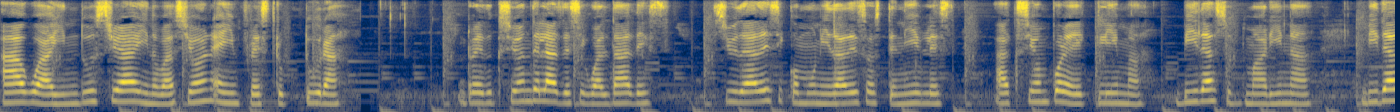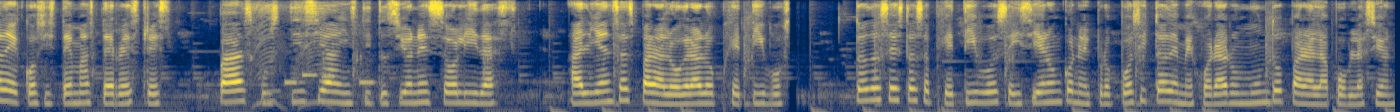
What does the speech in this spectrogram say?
agua, industria, innovación e infraestructura, reducción de las desigualdades, ciudades y comunidades sostenibles, acción por el clima, vida submarina, vida de ecosistemas terrestres, paz, justicia, instituciones sólidas, alianzas para lograr objetivos. Todos estos objetivos se hicieron con el propósito de mejorar un mundo para la población.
